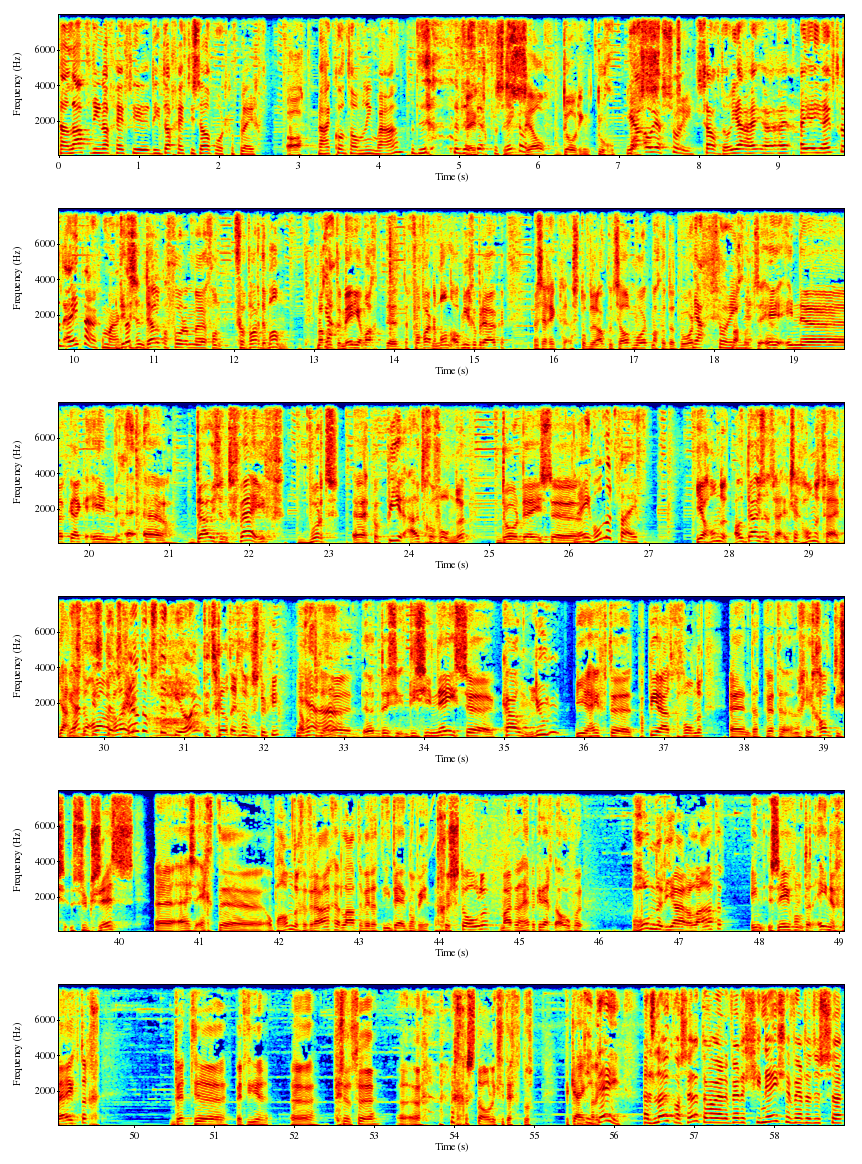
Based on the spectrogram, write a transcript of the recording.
Nou, later die, nacht heeft hij, die dag heeft hij zelfmoord gepleegd. Oh, Nou, hij kon het allemaal niet meer aan. Het is, het is echt heeft verschrikkelijk. zelfdoding toegepast. Ja, oh ja, sorry. Zelfdood. Ja, hij, hij, hij heeft er een eind aan gemaakt. Dit is een duidelijke vorm eh, van verwarde man. Maar goed, Ja. de media mag de, de verwarde man ook niet gebruiken. Dan zeg ik, stop dan ook met zelfmoord. Mag goed dat woord? Ja, sorry, Maar goed, nee, eh, in, eh, kijk, in eh, eh, 1005 wordt papier uitgevonden door deze... Nee, 105. Ja, 100. Oh, 1005. Ik zeg 105. Ja, Ja, dat is nog dat, lang dat geleden. scheelt toch een stukje, hoor. Dat scheelt echt nog een stukje. Ja. wat, eh, de, de, die Chinese Kaum Lum, die heeft eh, het papier uitgevonden. En dat werd een gigantisch succes. Eh, hij is echt op handen gedragen. Later werd het idee ook nog weer gestolen. Maar dan heb ik het echt over honderden jaren later. In 751 werd, werd hier werd het, gestolen. Ik zit even te kijken. Het wat ik- idee. Het leuk was, hè, dat er werden, werden Chinezen werden dus, eh,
